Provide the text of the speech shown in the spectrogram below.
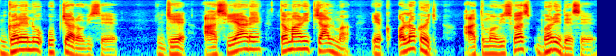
ઘરેલું ઉપચારો વિશે, જે આ શિયાળે તમારી ચાલમાં એક અલગ જ આત્મવિશ્વાસ ભરી દેશે.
